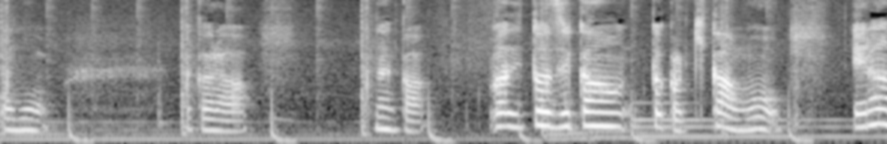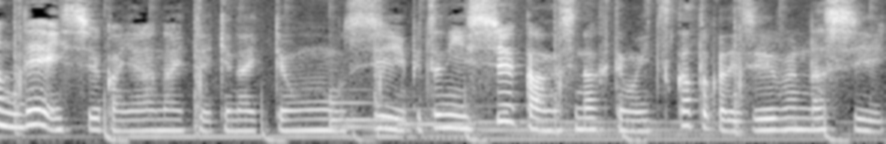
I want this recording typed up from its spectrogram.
思う。だからなんか割と時間とか期間を選んで1週間やらないといけないって思うし別に1週間しなくても5日とかで十分らしい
